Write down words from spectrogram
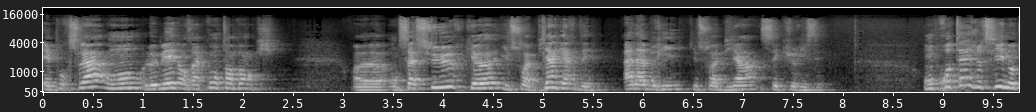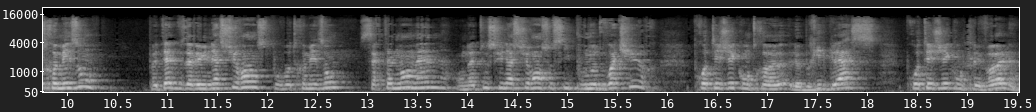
Et pour cela, on le met dans un compte en banque. Euh, on s'assure qu'il soit bien gardé, à l'abri, qu'il soit bien sécurisé. On protège aussi notre maison. Peut-être vous avez une assurance pour votre maison, certainement même. On a tous une assurance aussi pour notre voiture, protégée contre le bris de glace, protégée contre les vols,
